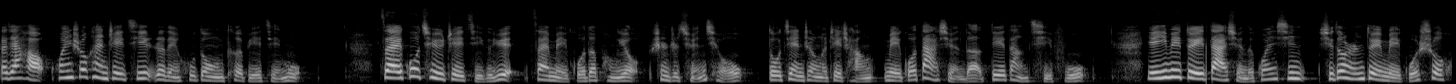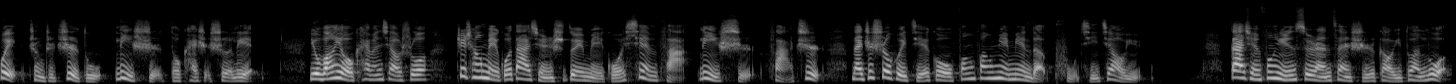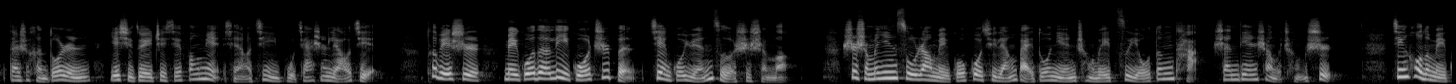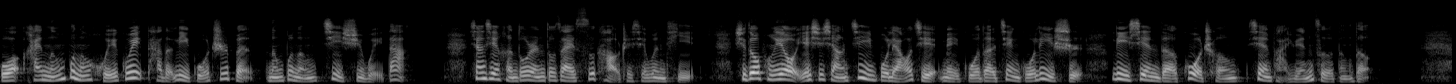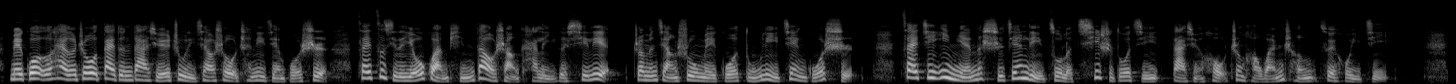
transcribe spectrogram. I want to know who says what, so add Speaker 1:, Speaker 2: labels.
Speaker 1: 大家好，欢迎收看这期热点互动特别节目。在过去这几个月，在美国的朋友甚至全球都见证了这场美国大选的跌宕起伏。也因为对大选的关心，许多人对美国社会、政治制度、历史都开始涉猎。有网友开玩笑说，这场美国大选是对美国宪法、历史、法治乃至社会结构方方面面的普及教育。大选风云虽然暂时告一段落，但是很多人也许对这些方面想要进一步加深了解，特别是美国的立国之本、建国原则是什么？是什么因素让美国过去两百多年成为自由灯塔、山巅上的城市？今后的美国还能不能回归它的立国之本？能不能继续伟大？相信很多人都在思考这些问题。许多朋友也许想进一步了解美国的建国历史、立宪的过程、宪法原则等等。美国俄亥俄州戴顿大学助理教授陈立简博士在自己的油管频道上开了一个系列，专门讲述美国独立建国史，在近一年的时间里做了七十多集，大选后正好完成最后一集。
